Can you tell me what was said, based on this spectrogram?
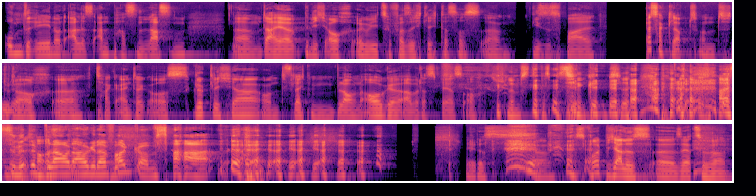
umdrehen und alles anpassen lassen. Ähm, daher bin ich auch irgendwie zuversichtlich, dass das ähm, dieses Mal besser klappt und du ja. da auch äh, Tag ein, Tag aus glücklicher und vielleicht mit einem blauen Auge, aber das wäre es auch das Schlimmste, was passieren könnte. ja, genau. Dass du mit einem blauen Auge davonkommst. nee, das, äh, das, freut mich alles äh, sehr zu hören.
